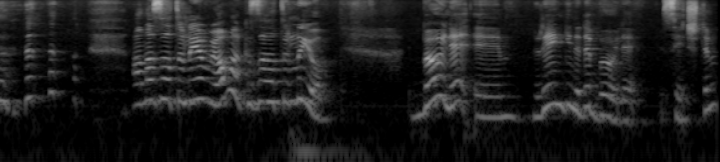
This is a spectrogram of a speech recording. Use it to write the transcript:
Anası hatırlayamıyor ama kızı hatırlıyor. Böyle e, rengini de böyle seçtim.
